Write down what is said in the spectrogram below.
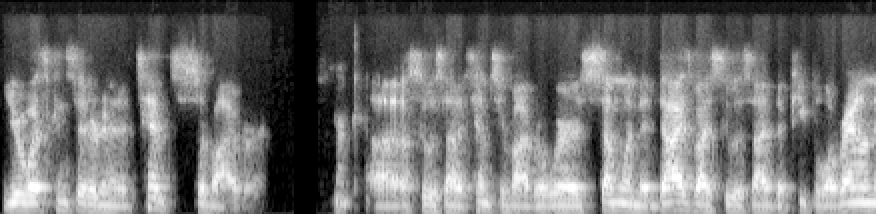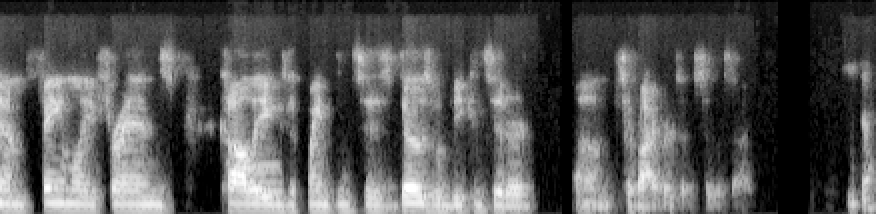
You're what's considered an attempt survivor okay. uh, a suicide attempt survivor, whereas someone that dies by suicide, the people around them, family, friends, colleagues, acquaintances, those would be considered um, survivors of suicide. Okay,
